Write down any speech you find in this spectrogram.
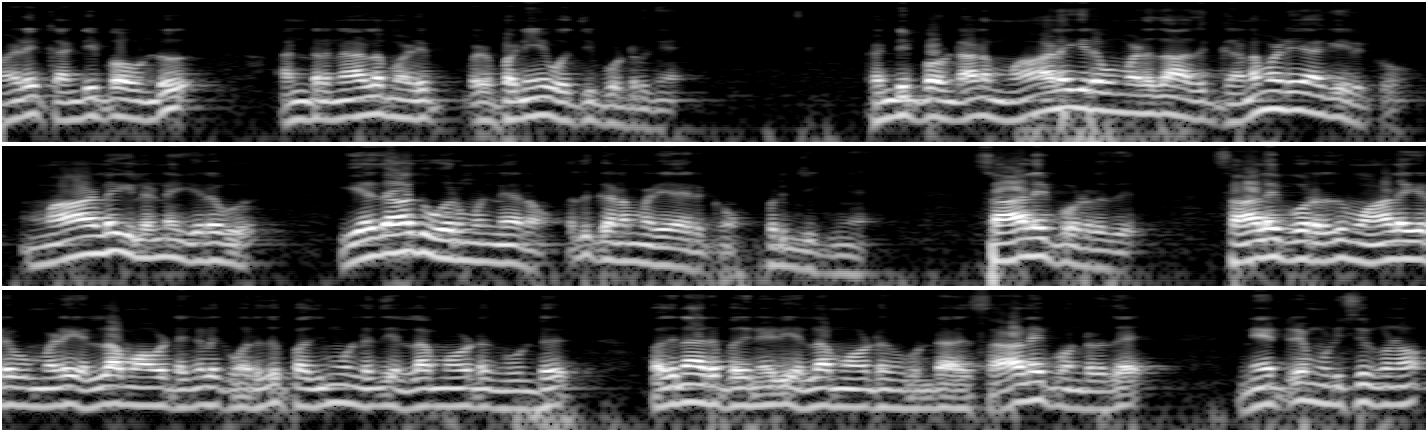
மழை கண்டிப்பாக உண்டு. அன்ற நாளில் மழை பணியை ஒத்தி போட்டுருங்க. கண்டிப்பாக உண்டு. ஆனால் மாலை இரவு மழை தான். அது கனமழையாக இருக்கும். மாலை இல்லைன்னா இரவு. ஏதாவது ஒரு மணி நேரம். அது கனமழையாக இருக்கும். புரிஞ்சுக்குங்க. சாலை போடுறது. சாலை போடுறது மாலை இரவு மழை எல்லா மாவட்டங்களுக்கும் வருது. பதிமூணுலேருந்து எல்லா மாவட்டங்களுக்கும் உண்டு. பதினாறு பதினேழு எல்லா மாவட்டங்களுக்கும் உண்டு. அது சாலை போன்றதை நேற்றே முடிச்சிருக்கணும்.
